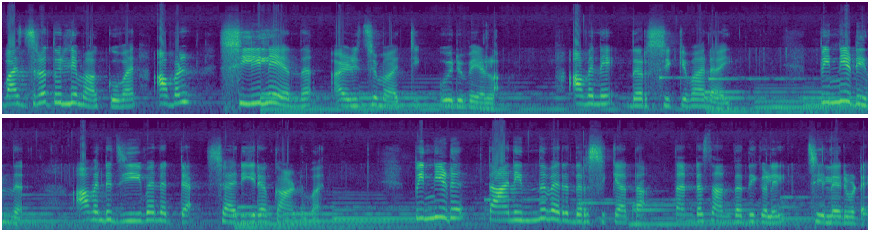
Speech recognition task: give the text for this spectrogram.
വജ്രതുല്യമാക്കുവാൻ അവൾ ശീലയെന്ന് അഴിച്ചുമാറ്റി ഒരു വേള. അവനെ ദർശിക്കുവാനായി. പിന്നീട് ഇന്ന് അവന്റെ ജീവനറ്റ ശരീരം കാണുവാൻ. പിന്നീട് താൻ ഇന്ന് വരെ ദർശിക്കാത്ത തന്റെ സന്തതികളിൽ ചിലരുടെ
